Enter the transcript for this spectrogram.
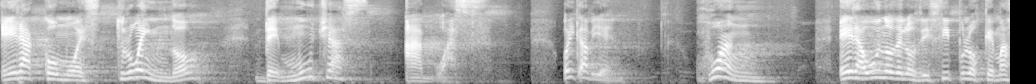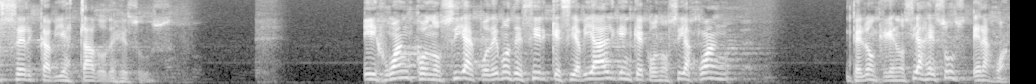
era como estruendo de muchas aguas. Oiga bien, Juan era uno de los discípulos que más cerca había estado de Jesús. Y Juan conocía, podemos decir que si había alguien que conocía a Juan, perdón, que conocía a Jesús, era Juan.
